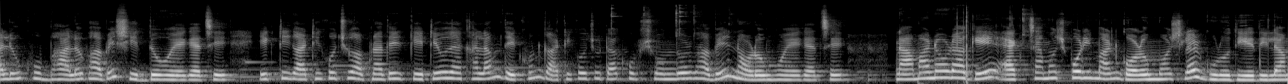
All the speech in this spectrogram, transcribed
আলু খুব ভালোভাবে সিদ্ধ হয়ে গেছে। একটি গাঠি, কচু আপনাদের কেটেও দেখালাম। দেখুন গাঠি, কচুটা খুব সুন্দরভাবে নরম হয়ে গেছে। নামানোর আগে এক চামচ পরিমাণ গরম মশলার গুঁড়ো দিয়ে দিলাম।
